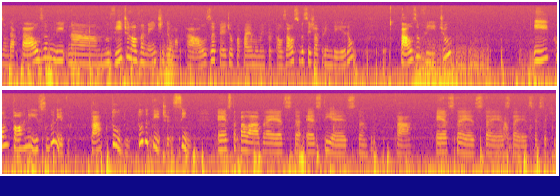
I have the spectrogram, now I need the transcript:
vão dar pausa no, na, no vídeo novamente, dê uma pausa, pede ao papai e à mamãe para pausar, ou se vocês já aprenderam, pausa o vídeo e contorne isso do livro, tá? Tudo, tudo, teacher, sim. Esta palavra, esta, esta e esta, tá? Esta, esta, esta, esta, esta aqui,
